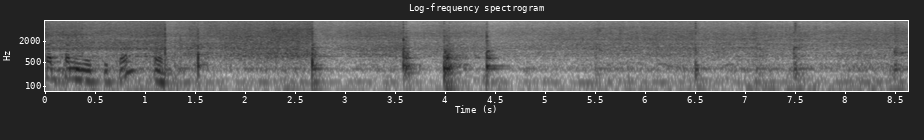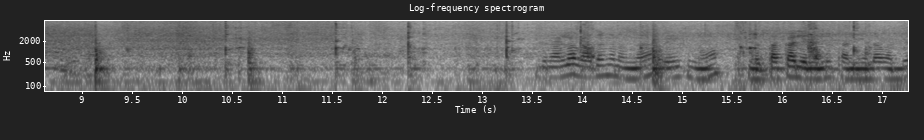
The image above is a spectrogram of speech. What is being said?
கட் பண்ணி வச்சுப்போம் இது நல்லா வதங்கணுங்க வேகணும். இந்த தக்காளியிலேருந்து தண்ணியெல்லாம் வந்து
